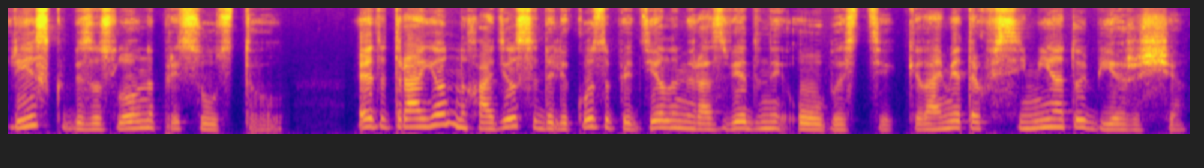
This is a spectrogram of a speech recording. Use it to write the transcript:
Риск безусловно присутствовал. Этот район находился далеко за пределами разведанной области, километрах в семи от убежища,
